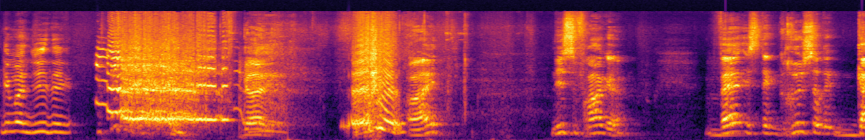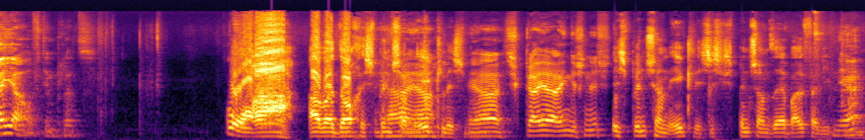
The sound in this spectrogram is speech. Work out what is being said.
Gib mal ein G, Digga. Geil. Alright. Nächste Frage. Wer ist der größere Geier auf dem Platz? Boah, aber doch, ich bin ja, schon ja. eklig. Mann. Ja, ich geier eigentlich nicht. Ich bin schon eklig. Ich bin schon sehr ballverliebt. Ja?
